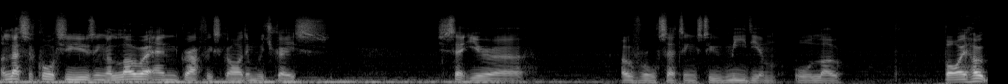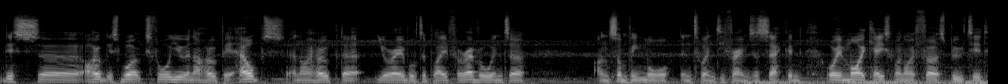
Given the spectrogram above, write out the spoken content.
Unless of course you're using a lower end graphics card in which case set your uh, overall settings to medium or low. But I hope this uh, I hope this works for you and I hope it helps and I hope that you're able to play Forever Winter on something more than 20 frames a second or in my case when I first booted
